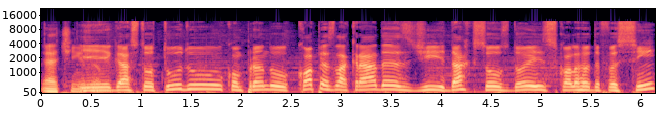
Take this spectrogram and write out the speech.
É, tinha. E mesmo. gastou tudo comprando cópias lacradas de Dark Souls 2 Scholar of the First Sin.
